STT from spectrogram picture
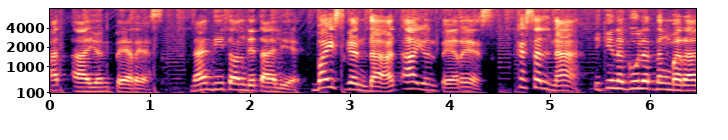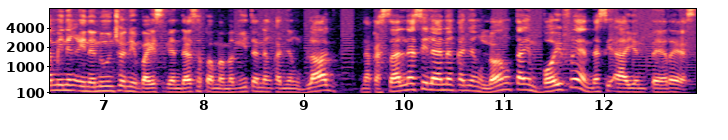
at Ayon Perez. Nandito ang detalye. Vice Ganda at Ayon Perez, kasal na. Ikinagulat ng marami ng inanunsyo ni Vice Ganda sa pamamagitan ng kanyang vlog na kasal na sila ng kanyang longtime boyfriend na si Ayon Perez.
